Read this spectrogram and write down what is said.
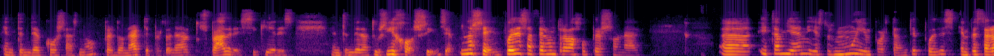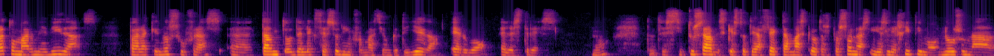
entender cosas, ¿no? Perdonarte, perdonar a tus padres si quieres, entender a tus hijos, no sé, puedes hacer un trabajo personal. Ah, y también, y esto es muy importante, puedes empezar a tomar medidas para que no sufras ah, tanto del exceso de información que te llega, ergo el estrés. Entonces, si tú sabes que esto te afecta más que otras personas y es legítimo, no es una,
